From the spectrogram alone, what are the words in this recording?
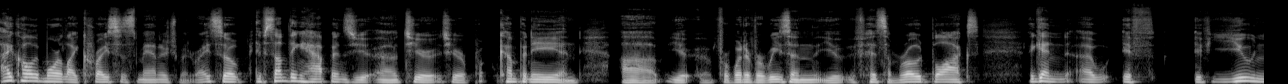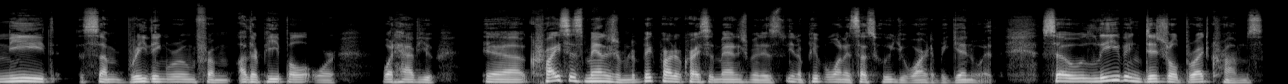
I call it more like crisis management, right? So if something happens you, uh, to your to your company and uh, you, for whatever reason you've hit some roadblocks, again, uh, if if you need some breathing room from other people or what have you, uh, crisis management, a big part of crisis management is, you know, people want to assess who you are to begin with. So leaving digital breadcrumbs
